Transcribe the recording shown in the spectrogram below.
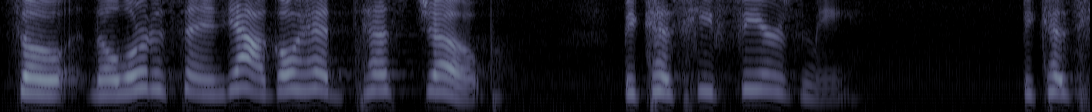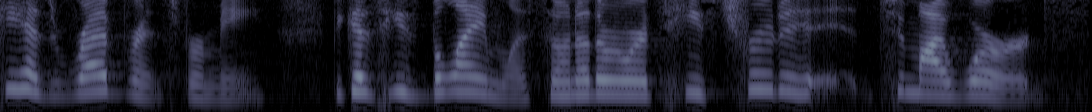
So the Lord is saying, Yeah, go ahead, test Job because he fears me, because he has reverence for me, because he's blameless. So, in other words, he's true to, to my words,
